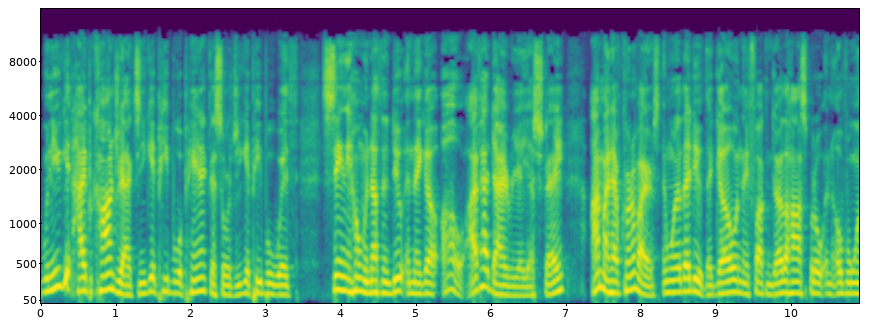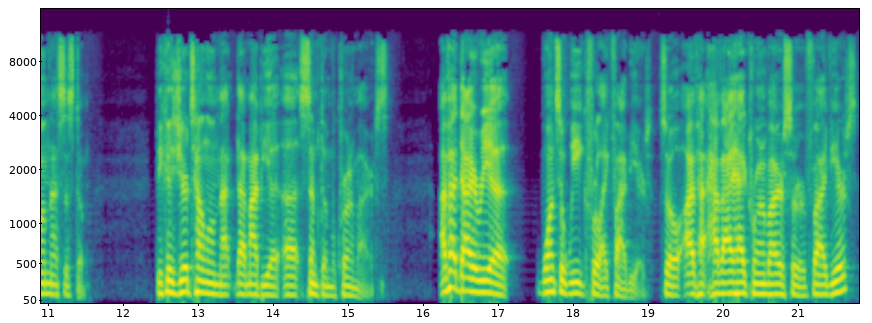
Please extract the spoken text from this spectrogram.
when you get hypochondriacs and you get people with panic disorders, you get people with sitting at home with nothing to do, and they go, "Oh, I've had diarrhea yesterday. I might have coronavirus." And what do they do? They go and they fucking go to the hospital and overwhelm that system because you're telling them that that might be a, a symptom of coronavirus. I've had diarrhea once a week for like five years. So I've have I had coronavirus for five years?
